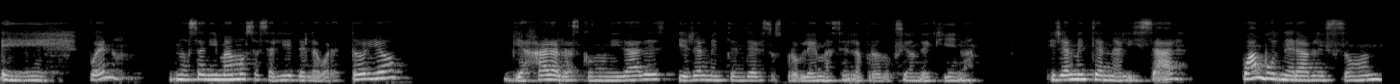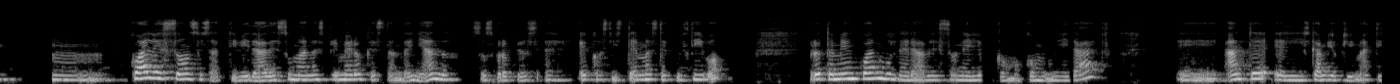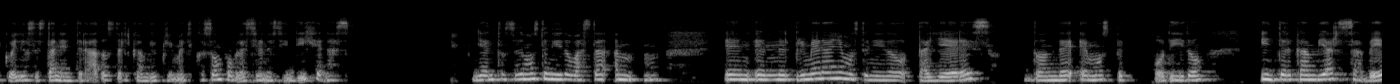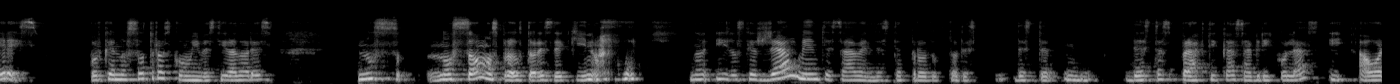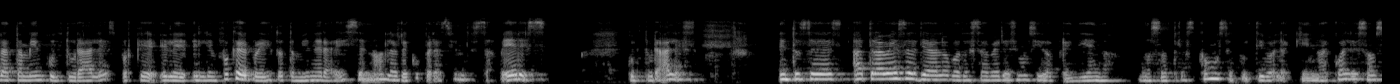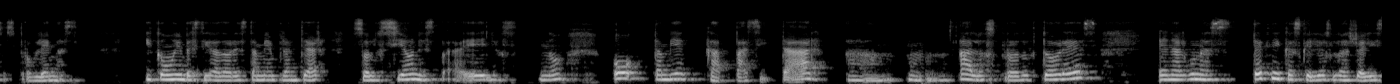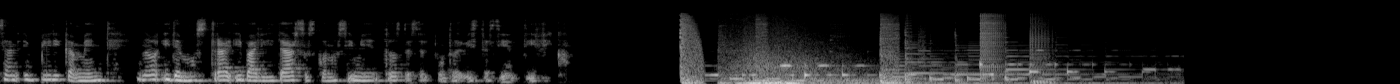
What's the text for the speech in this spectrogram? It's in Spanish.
eh, bueno, nos animamos a salir del laboratorio, viajar a las comunidades y realmente entender sus problemas en la producción de quinoa y realmente analizar cuán vulnerables son, mm, cuáles son sus actividades humanas primero que están dañando sus propios eh, ecosistemas de cultivo, pero también cuán vulnerables son ellos como comunidad eh, ante el cambio climático. Ellos están enterados del cambio climático, son poblaciones indígenas. Y entonces hemos tenido bastante, en, en el primer año hemos tenido talleres donde hemos podido intercambiar saberes, porque nosotros como investigadores no, no somos productores de quinoa, ¿no? y los que realmente saben de este producto, de, este, de estas prácticas agrícolas y ahora también culturales, porque el, el, enfoque del proyecto también era ese, ¿no? La recuperación de saberes culturales. Entonces, a través del diálogo de saberes hemos ido aprendiendo nosotros cómo se cultiva la quinoa, cuáles son sus problemas, y como investigadores también plantear soluciones para ellos, ¿no? O también capacitar a los productores en algunas técnicas que ellos las realizan empíricamente, ¿no? Y demostrar y validar sus conocimientos desde el punto de vista científico.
